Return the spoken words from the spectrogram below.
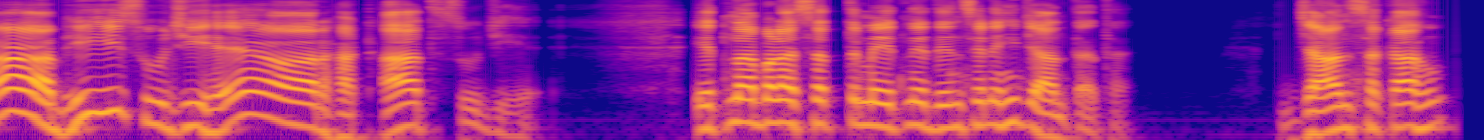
हाँ अभी ही सूझी है और हठात सूझी है। इतना बड़ा सत्य में इतने दिन से नहीं जानता था। जान सका हूँ,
